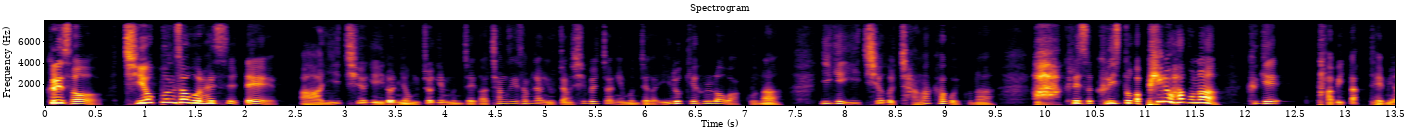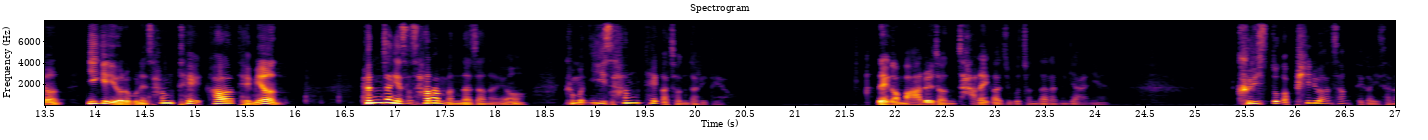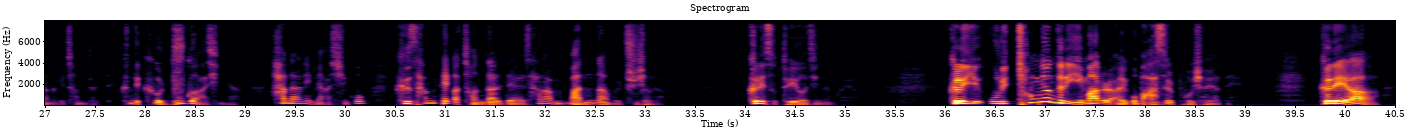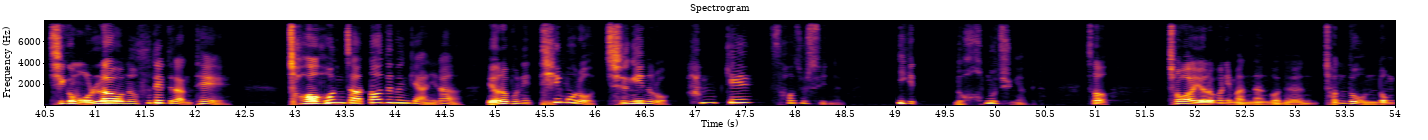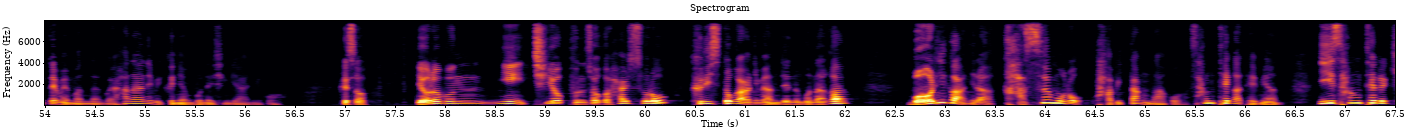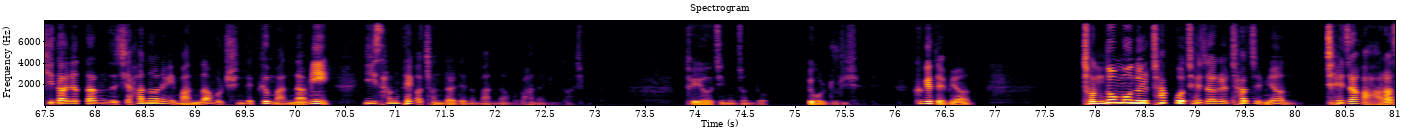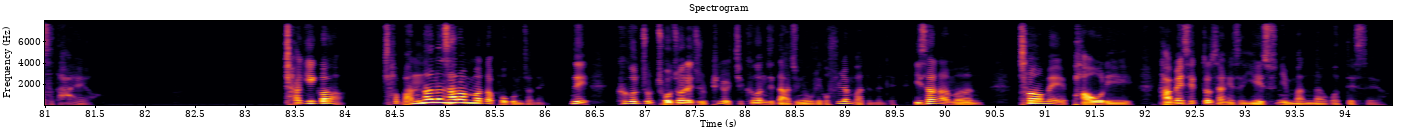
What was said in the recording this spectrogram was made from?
그래서 지역 분석을 했을 때 아, 이 지역에 이런 영적인 문제가 창세기 3장, 6장, 11장의 문제가 이렇게 흘러왔구나. 이게 이 지역을 장악하고 있구나. 아, 그래서 그리스도가 필요하구나. 그게 답이 딱 되면 이게 여러분의 상태가 되면 현장에서 사람 만나잖아요. 그러면 이 상태가 전달이 돼요. 내가 말을 전 잘해가지고 전달하는 게 아니에요. 그리스도가 필요한 상태가 이 사람에게 전달돼. 근데 그걸 누가 아시냐? 하나님이 아시고 그 상태가 전달될 사람 만남을 주셔요. 그래서 되어지는 거예요. 그래 우리 청년들이 이 말을 알고 맛을 보셔야 돼. 그래야 지금 올라오는 후대들한테 저 혼자 떠드는 게 아니라 여러분이 팀으로 증인으로 함께 서줄 수 있는 거예요. 이게 너무 중요합니다. 그래서 저와 여러분이 만난 거는 전도 운동 때문에 만난 거예요. 하나님이 그냥 보내신 게 아니고. 그래서 여러분이 지역 분석을 할수록 그리스도가 아니면 안 되는구나가 머리가 아니라 가슴으로 답이 딱 나고 상태가 되면 이 상태를 기다렸다는 듯이 하나님이 만남을 주신데 그 만남이 이 상태가 전달되는 만남으로 하나님 인도하십니다. 되어지는 전도 이걸 누리셔야 돼요. 그게 되면 전도문을 찾고 제자를 찾으면 제자가 알아서 다 해요. 자기가 사- 만나는 사람마다 복음 전해. 근데 그건 좀 조절해 줄 필요 있지. 그건 이제 나중에 우리가 훈련 받으면 돼. 이 사람은 처음에 바울이 다메섹 도상에서 예수님 만나고 어땠어요?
